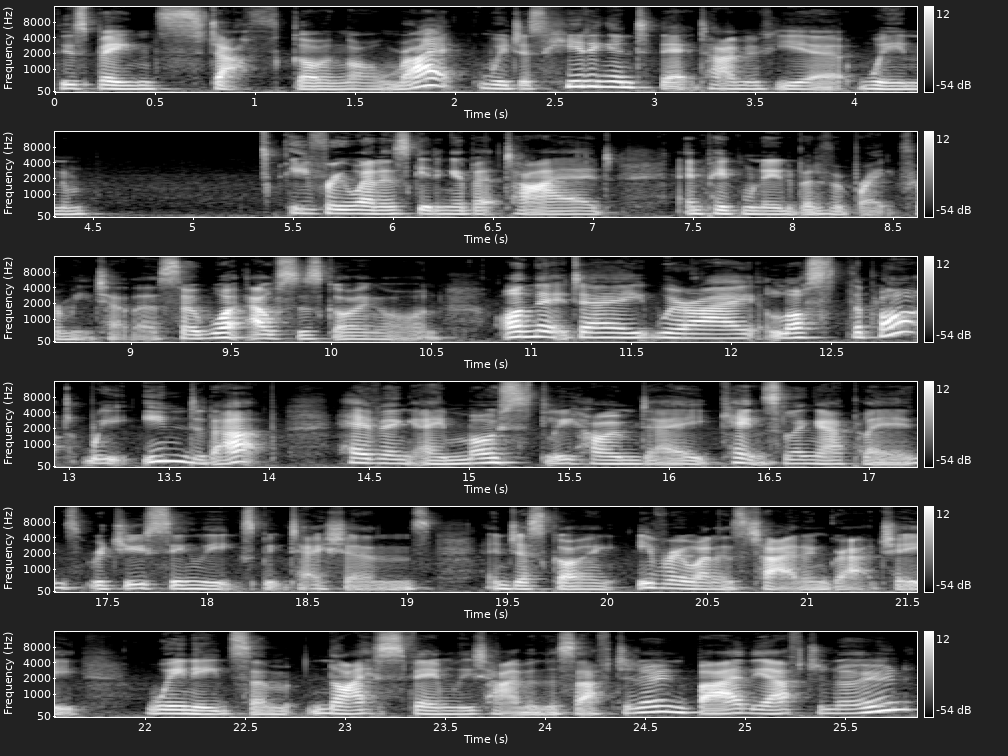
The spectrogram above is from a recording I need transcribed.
there's been stuff going on, right? We're just heading into that time of year when everyone is getting a bit tired and people need a bit of a break from each other. So, what else is going on? On that day where I lost the plot, we ended up having a mostly home day, cancelling our plans, reducing the expectations, and just going, everyone is tired and grouchy. We need some nice family time in this afternoon. By the afternoon,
